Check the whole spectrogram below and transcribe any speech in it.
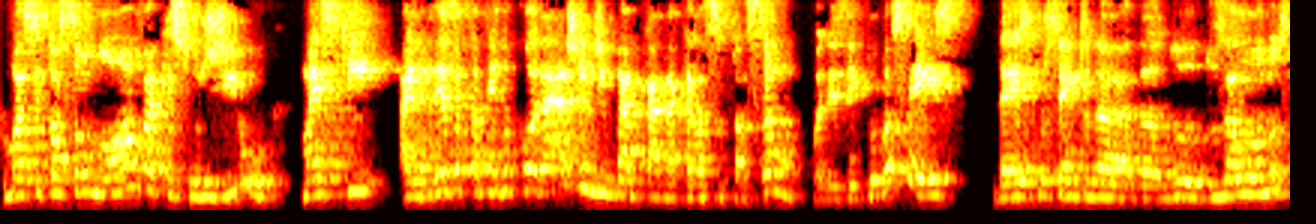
uma situação nova que surgiu, mas que a empresa está tendo coragem de embarcar naquela situação, por exemplo, vocês. 10% da, da, do, dos alunos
